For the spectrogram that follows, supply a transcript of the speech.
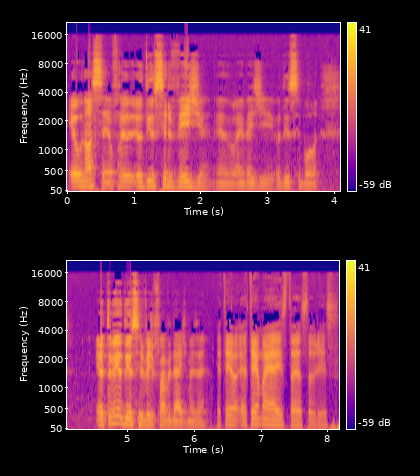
Eu, nossa, eu falei, eu odeio cerveja eu, ao invés de eu odeio cebola. Eu também odeio cerveja, pra falar a verdade, mas é. Eu tenho, eu tenho uma história sobre isso.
